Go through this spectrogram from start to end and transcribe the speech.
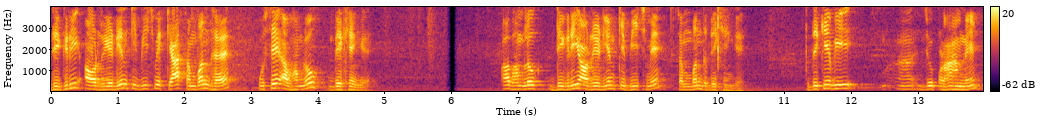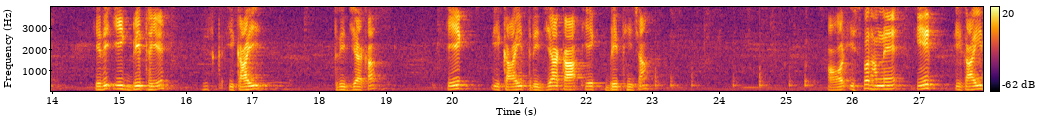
डिग्री और रेडियन के बीच में क्या संबंध है, उसे अब हम लोग देखेंगे। अब हम लोग डिग्री और रेडियन के बीच में संबंध देखेंगे। तो देखिए अभी जो पढ़ा हमने, यदि एक वृत्त है ये, जिसका इकाई त्रिज्या का, एक इकाई त्रिज्या का एक वृत्त खींचा, और इस पर हमने एक इकाई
